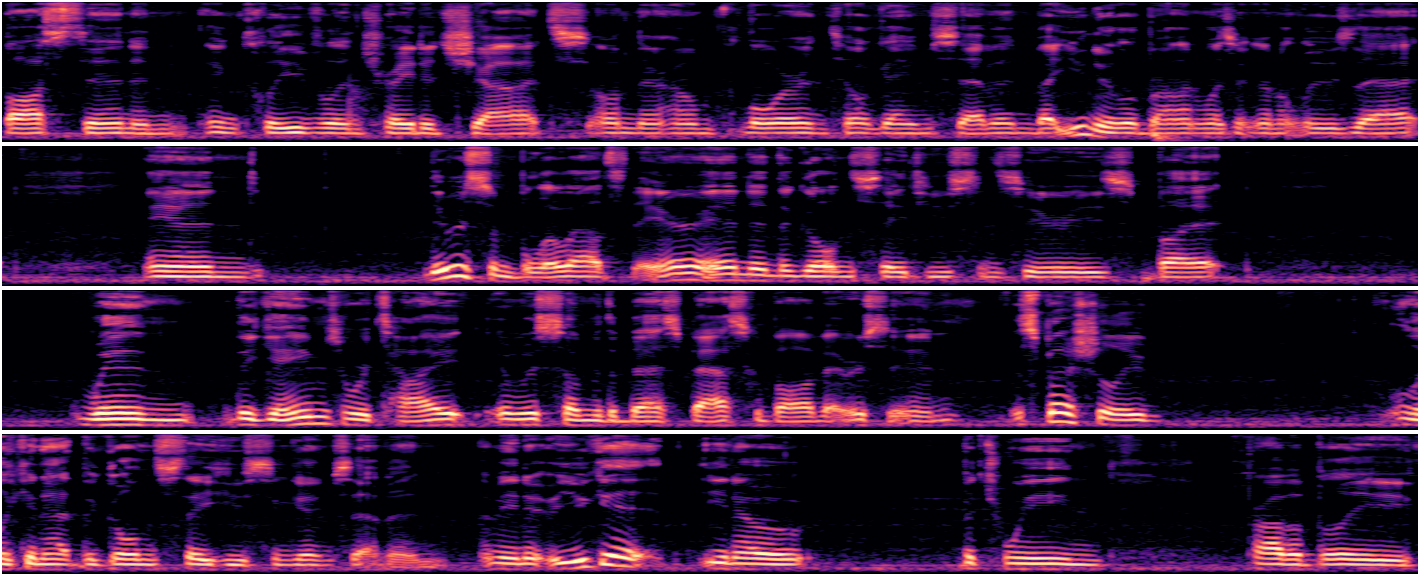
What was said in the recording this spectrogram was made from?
Boston and, and Cleveland traded shots on their home floor until Game Seven. But you knew LeBron wasn't going to lose that, and there was some blowouts there and in the Golden State Houston series, but when the games were tight, it was some of the best basketball I've ever seen, especially looking at the Golden State Houston game seven. I mean, you get you know between probably,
